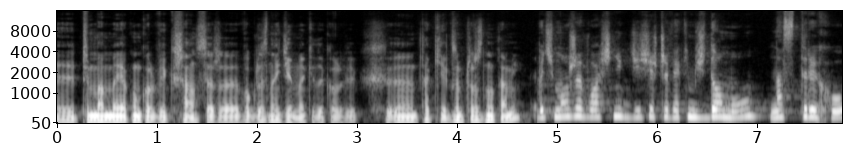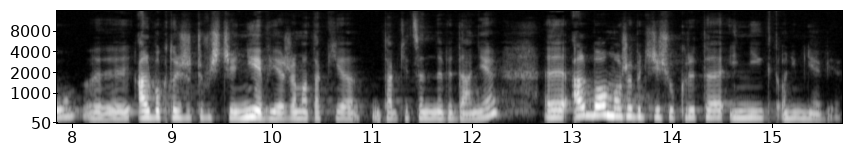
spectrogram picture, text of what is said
Y, czy mamy jakąkolwiek szansę, że w ogóle znajdziemy kiedykolwiek y, taki egzemplarz z notami? Być może właśnie gdzieś jeszcze w jakimś domu na strychu, y, albo ktoś rzeczywiście nie wie, że ma takie, takie cenne wydanie, albo może być gdzieś ukryte i nikt o nim nie wie.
